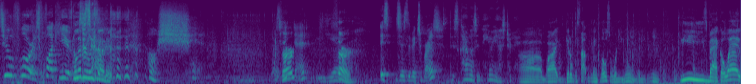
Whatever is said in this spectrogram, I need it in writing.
Two floors. Fuck you. It's literally seven. oh shit. Is Sir? he dead? Yeah. Sir. Is, is this the big surprise? This guy wasn't here yesterday. Uh, why? Get up, stop getting closer. What are you doing? What are you doing? Please back away.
